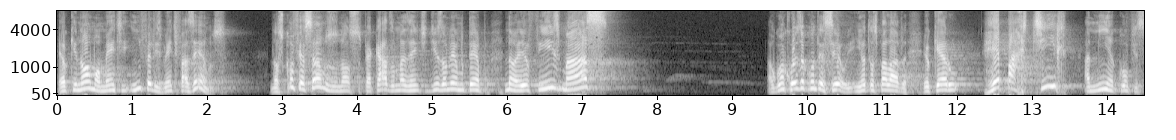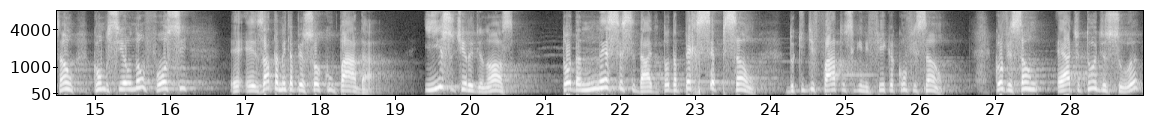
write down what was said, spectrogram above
É o que normalmente, infelizmente, fazemos. Nós confessamos os nossos pecados, mas a gente diz ao mesmo tempo: não, eu fiz, mas. Alguma coisa aconteceu. Em outras palavras, eu quero repartir a minha confissão como se eu não fosse é, exatamente a pessoa culpada. E isso tira de nós toda necessidade, toda percepção do que de fato significa confissão. Confissão é a atitude sua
